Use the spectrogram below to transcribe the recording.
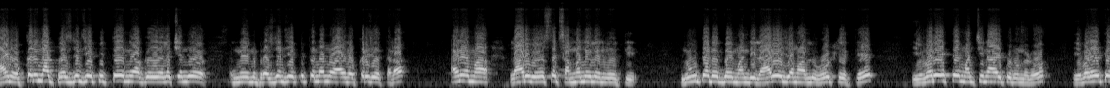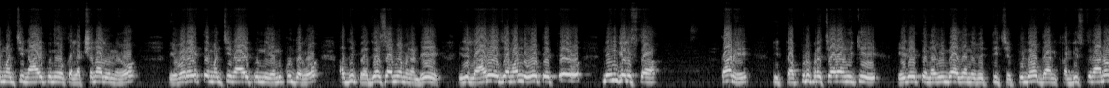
ఆయన ఒక్కరిని నాకు ప్రెసిడెంట్ చేపిస్తే నాకు ఎలక్షన్ నేను ప్రెసిడెంట్ చేపిస్తే నన్ను ఆయన ఒక్కరి చేస్తాడా? ఆయన మా లారీ వ్యవస్థకు సంబంధం లేని వ్యక్తి. నూట డెబ్బై మంది లారీ యజమానులు ఓట్లు ఎత్తే ఎవరైతే మంచి నాయకుడు ఉన్నాడో ఎవరైతే మంచి నాయకుని యొక్క లక్షణాలు ఉన్నాయో ఎవరైతే మంచి నాయకుడిని ఎన్నుకుంటారో అది ప్రజాస్వామ్యమనండి. ఇది లారీ యజమానులు ఓటు ఎత్తే నేను గెలుస్తా. కానీ ఈ తప్పుడు ప్రచారానికి ఏదైతే నవీన్ రాజ్ అనే వ్యక్తి చెప్పిండో దాన్ని ఖండిస్తున్నాను.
